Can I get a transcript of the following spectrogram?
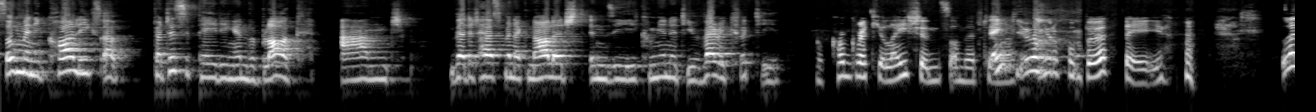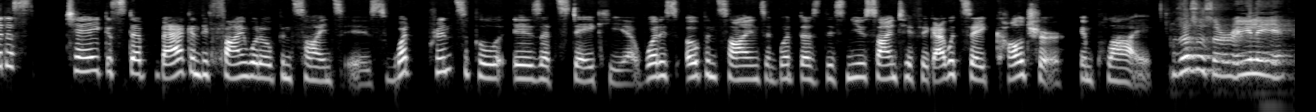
so many colleagues are participating in the blog and that it has been acknowledged in the community very quickly. Well, congratulations on that Thank uh, you. beautiful birthday. Let us take a step back and define what open science is. What principle is at stake here? What is open science and what does this new scientific, I would say, culture imply? This is a really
